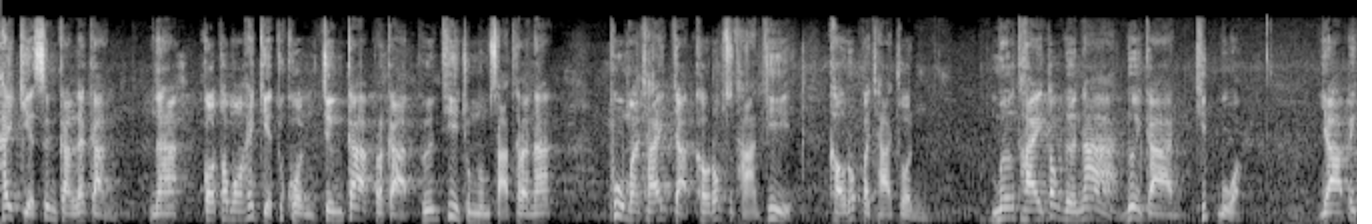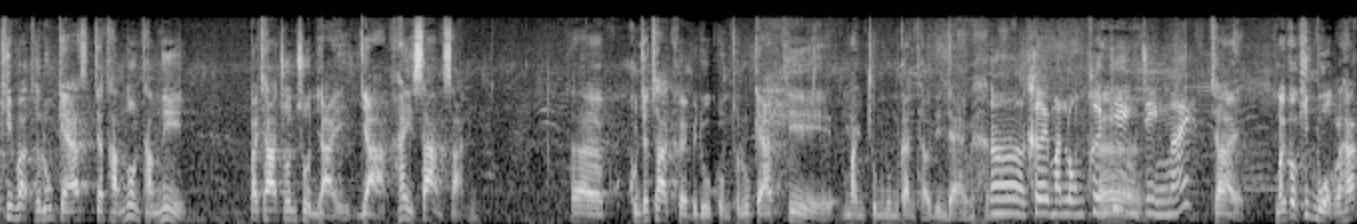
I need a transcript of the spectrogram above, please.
ให้เกียรติซึ่งกันและกันนะฮะกทมให้เกียรติทุกคนจึงกล้าประกาศพื้นที่ชุมนุมสาธารณะ ผู้มาใช้จะเคารพสถานที่เคารพประชาชน เมืองไทยต้องเดินหน้าด้วยการคิดบวก อย่าไปคิดว่าทะลุแก๊สจะทำโน่นทำนี่ ประชาชนส่วนใหญ่อยากให้สร้างสรรค์ เอ่อคุณชาติชาติเคยไปดูกลุ่มทะลุแก๊สที่มันชุมนุมกันแถวดินแดงไหมฮะ เออเคยมาลงพื้นที่เอจอ ริงๆไหม ใช่ มันก็คิดบวกแล้วฮะ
